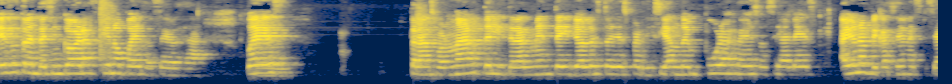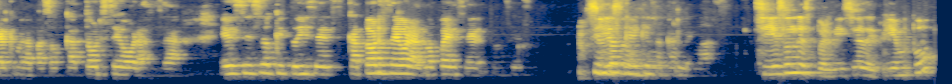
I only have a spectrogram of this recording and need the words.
esas 35 horas, ¿qué no puedes hacer? O sea, puedes transformarte literalmente y yo lo estoy desperdiciando en puras redes sociales. Hay una aplicación especial que me la pasó 14 horas, o sea, es eso que tú dices, 14 horas, no puede ser, entonces siento que hay que sacarle más. Sí, es un desperdicio de tiempo.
